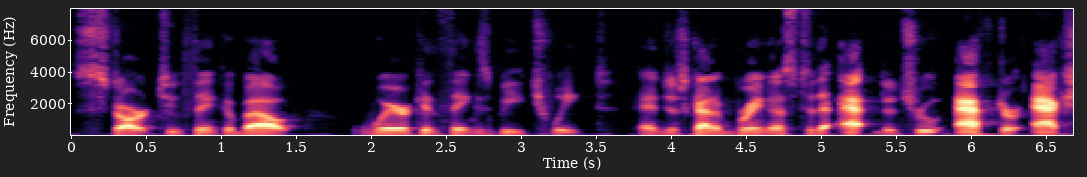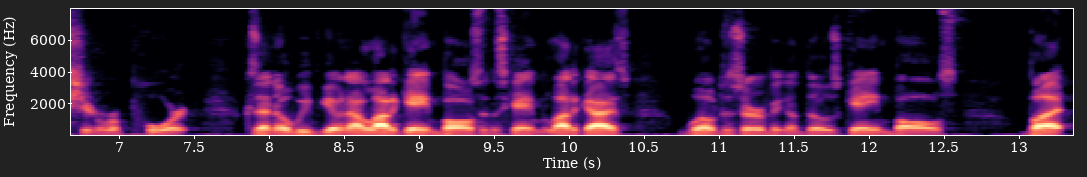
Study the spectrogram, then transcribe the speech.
start to think about where can things be tweaked, and just kind of bring us to the the true after action report. Because I know we've given out a lot of game balls in this game, a lot of guys well deserving of those game balls, but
